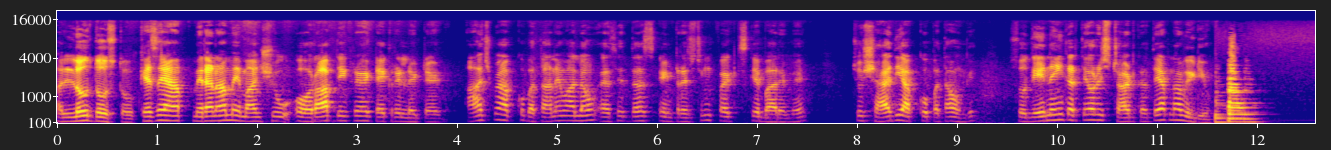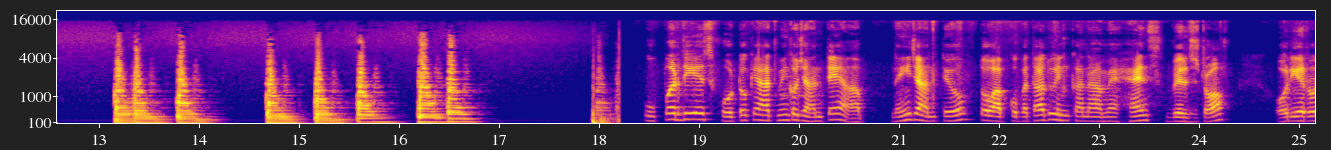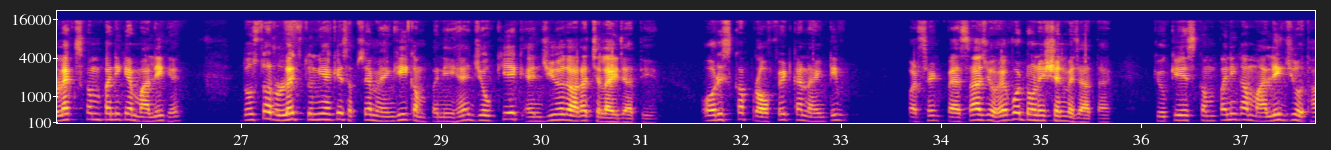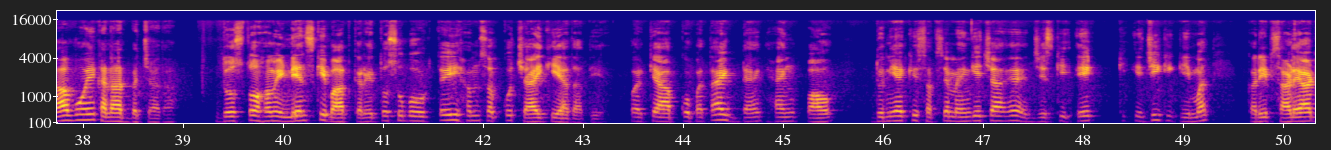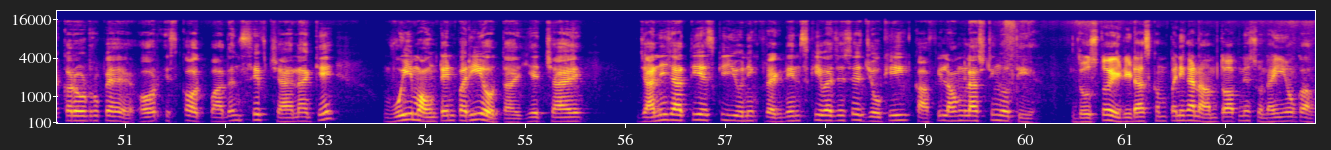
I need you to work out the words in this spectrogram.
Hello दोस्तों, कैसे हैं आप? मेरा नाम हिमांशु और आप देख रहे हैं टेक रिलेटेड आज मैं आपको बताने वाला हूँ ऐसे दस इंटरेस्टिंग फैक्ट्स के बारे में, जो शायद ही आपको पता होंगे। सो देर नहीं करते और स्टार्ट करते हैं अपना वीडियो ऊपर दिए इस फ़ोटो के आदमी को जानते हैं आप? नहीं जानते हो तो आपको बता दूँ इनका नाम है हैंस विल्सड्रॉफ और ये रोलेक्स कंपनी के मालिक है। दोस्तों रोलेक्स दुनिया की सबसे महँगी कंपनी है, जो कि एक एनजीओ द्वारा चलाई जाती है। और इसका प्रॉफिट का नाइन्टी परसेंट पैसा जो है, वो डोनेशन में जाता है, क्योंकि इस कंपनी का मालिक जो था, वो एक अनाथ बच्चा था। दोस्तों, हम इंडियंस की बात करें तो सुबह उठते ही हम सबको चाय की याद आती है। पर क्या आपको पता है डैंग हैंग पाओ दुनिया की सबसे महँगी चाय है, जिसकी एक के जी की कीमत करीब साढ़े आठ करोड़ रुपए है, और इसका उत्पादन सिर्फ़ चाइना के वुई माउंटेन पर ही होता है। ये चाय जानी जाती है इसकी यूनिक फ्रेगनेंस की वजह से, जो कि काफ़ी लॉन्ग लास्टिंग होती है। दोस्तों एडिडास कंपनी का नाम तो आपने सुना ही होगा,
